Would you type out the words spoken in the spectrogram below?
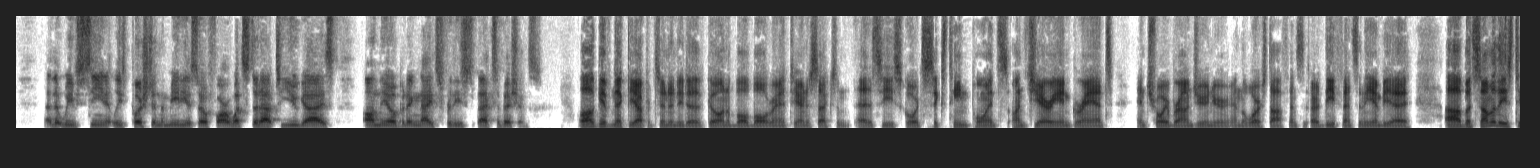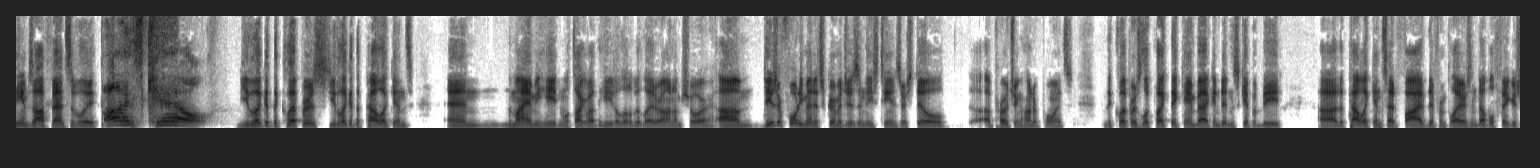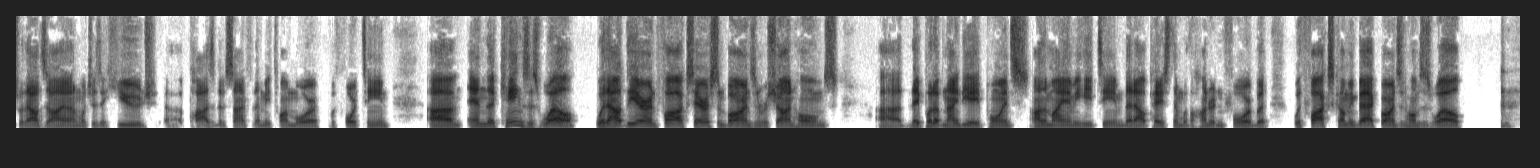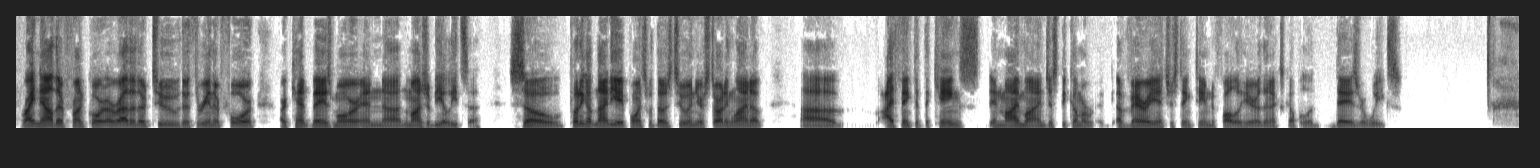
that we've seen at least pushed in the media so far. What stood out to you guys on the opening nights for these exhibitions? Well, I'll give Nick the opportunity to go on a Bol Bol rant here in a section as he scored 16 points on Jerian Grant and Troy Brown Jr. and the worst offense or defense in the NBA. Uh, but some of these teams offensively, buzzkill. You look at the Clippers, you look at the Pelicans, and the Miami Heat, and we'll talk about the Heat a little bit later on, I'm sure. Um, these are 40 minute scrimmages, and these teams are still uh, approaching 100 points. The Clippers looked like they came back and didn't skip a beat. Uh, the Pelicans had five different players in double figures without Zion, which is a huge uh, positive sign for them. E'Twaun Moore with 14. Um, and the Kings as well. Without De'Aaron Fox, Harrison Barnes, and Richaun Holmes, uh, they put up 98 points on the Miami Heat team that outpaced them with 104. But with Fox coming back, Barnes and Holmes as well. Right now, their front court, or rather, their two, their three, and their four are Kent Bazemore and uh, Nemanja Bjelica. So putting up 98 points with those two in your starting lineup, uh, I think that the Kings, in my mind, just become a, a very interesting team to follow here the next couple of days or weeks.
